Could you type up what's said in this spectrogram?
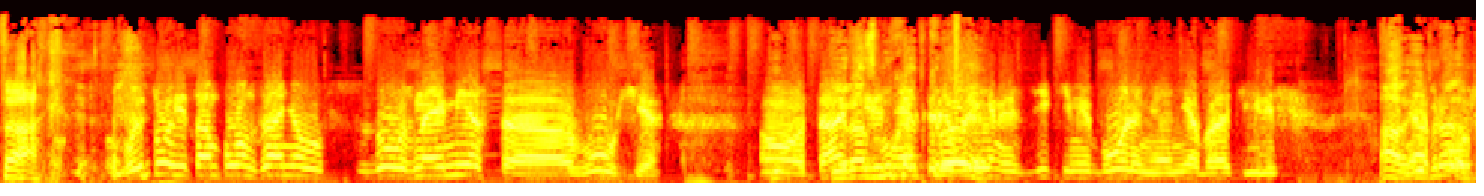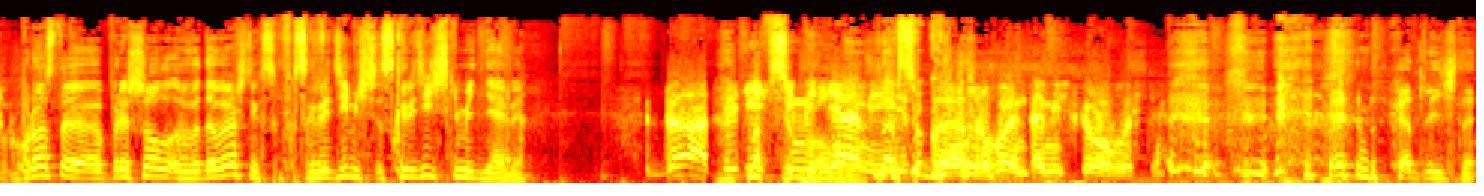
Так. В итоге тампон занял должное место в ухе. Вот. А И через некоторое откроет? время с дикими болями они обратились. а, и про- просто пришел ВДВшник с, критими- с критическими днями. Да, с критическими голову. днями На из всю голову. другой анатомической области. Отлично.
